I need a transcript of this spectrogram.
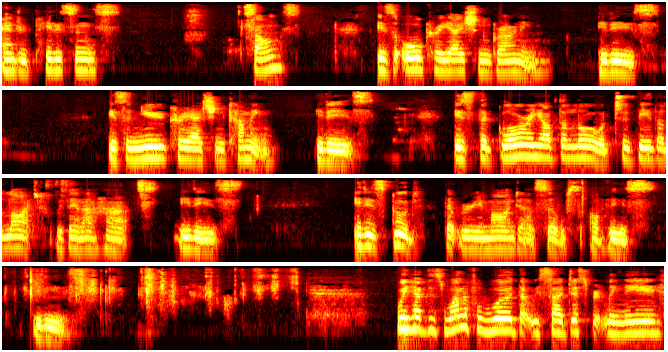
Andrew Peterson's songs Is all creation groaning? It is. Is a new creation coming? It is. Is the glory of the Lord to be the light within our hearts? It is. It is good that we remind ourselves of this. It is. We have this wonderful word that we so desperately need,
